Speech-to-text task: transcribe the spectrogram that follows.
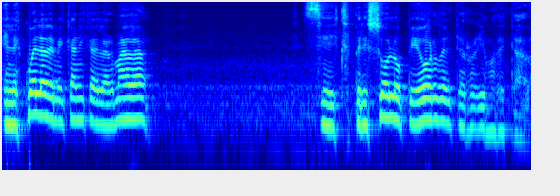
En la Escuela de Mecánica de la Armada se expresó lo peor del terrorismo de Estado.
